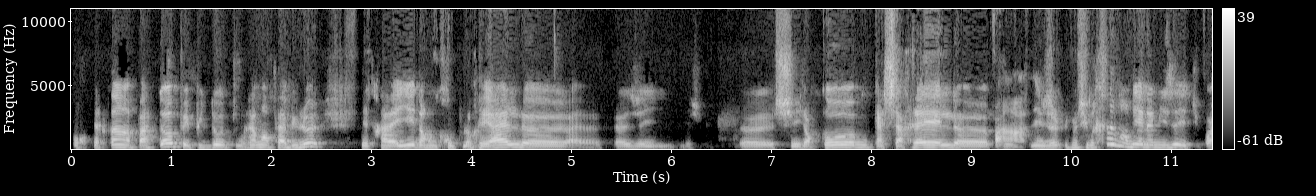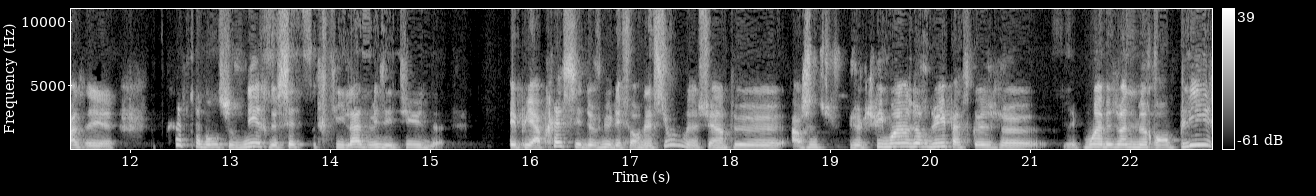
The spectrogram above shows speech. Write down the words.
pour certains pas top et puis d'autres vraiment fabuleux. J'ai travaillé dans le groupe L'Oréal, euh, euh chez Lancôme, Cacharel, enfin, je, me suis vraiment bien amusée, tu vois, très très bon souvenir de cette partie-là de mes études. Et puis après, c'est devenu des formations. Je suis un peu, alors je, je le suis moins aujourd'hui parce que je j'ai moins besoin de me remplir,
